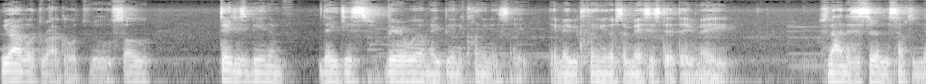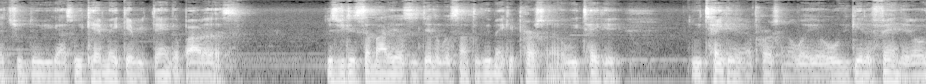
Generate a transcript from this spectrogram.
we all go through I go through. So they just being they just very well may be in the cleanest. They, they may be cleaning up some messes that they made. It's not necessarily something that you do, you guys. We can't make everything about us. Just because somebody else is dealing with something, we make it personal. We take it we take it in a personal way, or we get offended, or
